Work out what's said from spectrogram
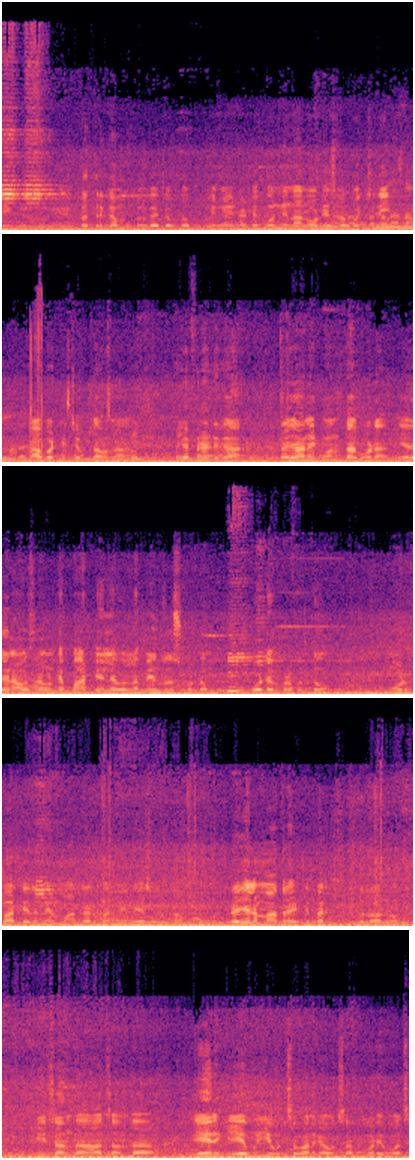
మీకు పత్రికా ముఖ్యంగా చెప్తా ముఖ్యంగా ఏంటంటే కొన్ని నా నోటీసులోకి వచ్చినాయి. కాబట్టి చెప్తా ఉన్నాను. డెఫినెట్గా ప్రజానికం అంతా కూడా ఏదైనా అవసరం ఉంటే పార్టీ లెవెల్లో మేము చూసుకుంటాం. కూటమి ప్రభుత్వం మూడు పార్టీలు మేము మాట్లాడుకొని మేము చేసుకుంటాం. ప్రజలు మాత్రం ఎట్టి పరిస్థితుల్లోనూ ఈ చంద ఆ చంద దేనికి ఏ ఈ ఉత్సవానికి అవసరం కూడా ఇవ్వాల్సి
